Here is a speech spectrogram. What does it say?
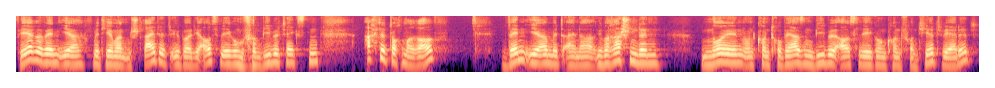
wäre, wenn ihr mit jemandem streitet über die Auslegung von Bibeltexten, achtet doch mal drauf, wenn ihr mit einer überraschenden, neuen und kontroversen Bibelauslegung konfrontiert werdet,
